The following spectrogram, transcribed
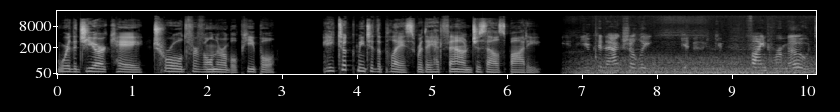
where the GRK trolled for vulnerable people. He took me to the place where they had found Giselle's body. You can actually get, get, find remote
